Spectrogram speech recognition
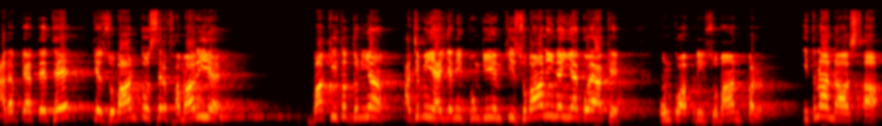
عرب کہتے تھے کہ زبان تو صرف ہماری ہے، باقی تو دنیا اجمی ہے یعنی گنگی ان کی زبان ہی نہیں ہے گویا کہ۔ ان کو اپنی زبان پر اتنا ناز تھا،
